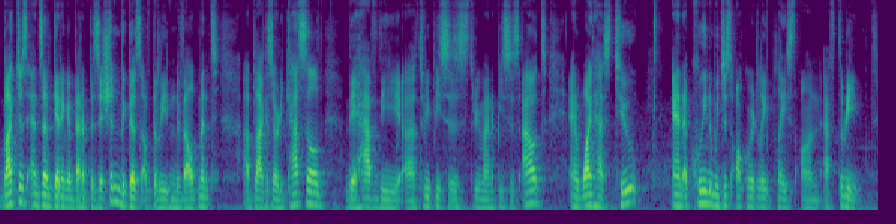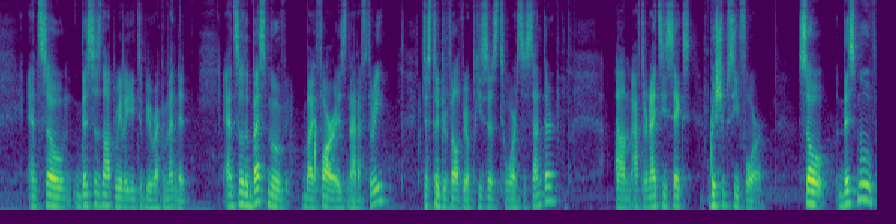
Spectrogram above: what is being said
Black just ends up getting a better position because of the lead in development. Uh, black is already castled. They have the uh, three pieces, three minor pieces out, and white has two, and a queen which is awkwardly placed on f3. And so this is not really to be recommended. And so the best move by far is knight f3, just to develop your pieces towards the center. Um, after knight c6, bishop c4. So this move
